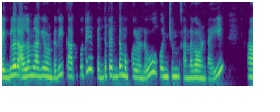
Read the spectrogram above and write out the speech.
రెగ్యులర్ అల్లం లాగే ఉంటది. కాకపోతే పెద్ద పెద్ద ముక్కలు ఉండవు. కొంచెం సన్నగా ఉంటాయి. ఆ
